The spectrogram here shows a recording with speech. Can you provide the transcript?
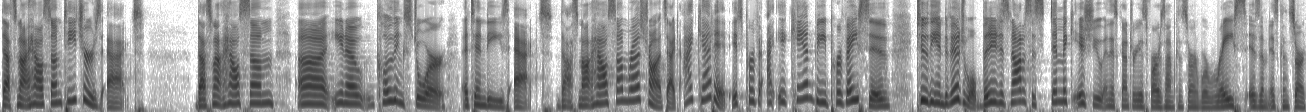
That's not how some teachers act. That's not how some, uh, you know, clothing store attendees act. That's not how some restaurants act. I get it. It's perv- it can be pervasive to the individual, but it is not a systemic issue in this country, as far as I'm concerned, where racism is concerned.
